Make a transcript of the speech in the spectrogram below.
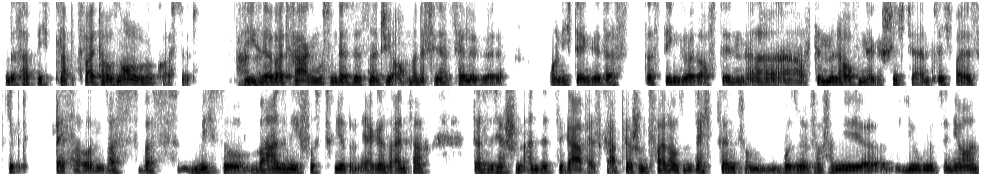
und das hat mich knapp 2000 Euro gekostet, ah, die ich selber tragen muss. Und das ist natürlich auch mal eine finanzielle Hürde. Und ich denke, dass das Ding gehört auf den, äh, auf den Müllhaufen der Geschichte endlich, weil es gibt bessere. Und was, was mich so wahnsinnig frustriert und ärgert, ist einfach, dass es ja schon Ansätze gab. Es gab ja schon 2016 vom Bundeswehr für Familie, Jugend und Senioren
